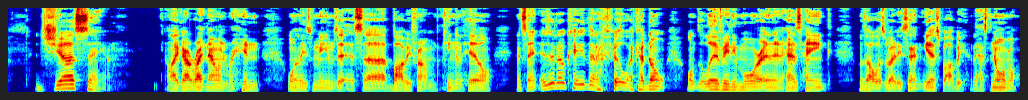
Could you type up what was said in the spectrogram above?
Just saying. Like uh, right now, I'm reading one of these memes. It's uh, Bobby from King of the Hill and saying, "Is it okay that I feel like I don't want to live anymore?" And it has Hank with all his buddies saying, "Yes, Bobby, that's normal."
